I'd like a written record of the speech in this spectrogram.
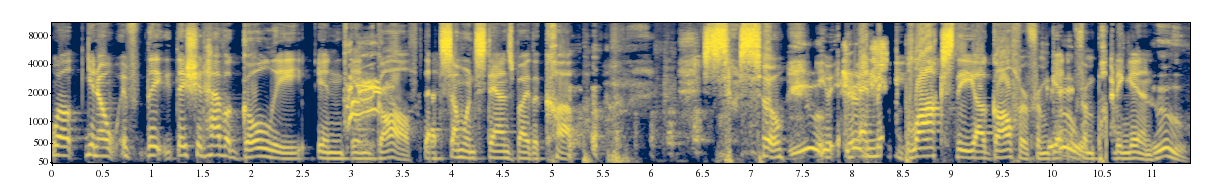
Well, you know, if they they should have a goalie in in golf that someone stands by the cup, so, so you, and maybe blocks the uh, golfer from getting from putting in. Ooh.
